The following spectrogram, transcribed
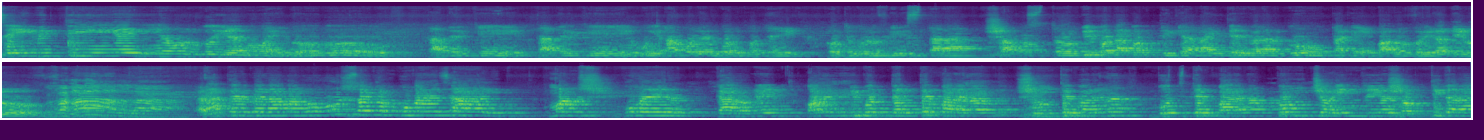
যেই ব্যক্তি এই আমল কইরা গো তাদেরকে তাদেরকে ওই আমলের বরকতে কতগুলো ফিরিস্তারা সমস্ত বিপদ আপদ থেকে রাইতের বেলার ঘুমটাকে ভালো কইরা দিব সুবহানাল্লাহ। রাতের বেলা মানুষ যখন ঘুমায় যায় মানুষ ঘুমের কারণে অনেক বিপদ দেখতে পারে না শুনতে পারে না বুঝতে পারে না পঞ্চ ইন্দ্রিয় শক্তি দ্বারা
